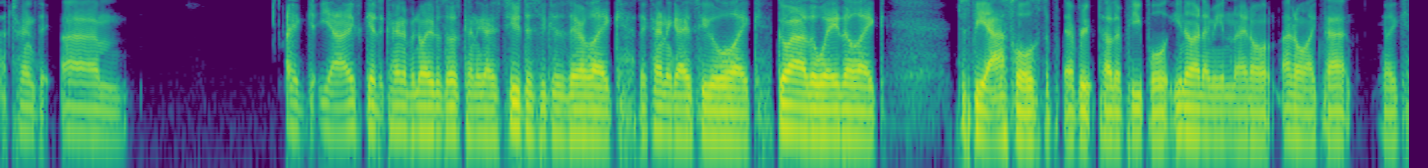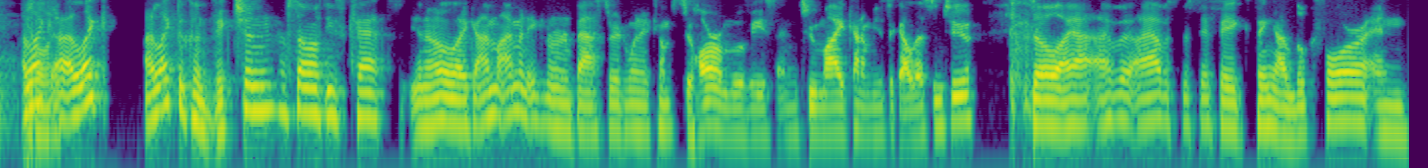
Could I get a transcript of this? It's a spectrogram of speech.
I'm trying to think. Um, I yeah, I get kind of annoyed with those kind of guys too, just because they're like the kind of guys who will like go out of the way to like just be assholes to every to other people. You know what I mean? I don't, I don't like that. Like, I like don't I like I like the conviction of some of these cats. You know, like I'm I'm an ignorant bastard when it comes to horror movies and to my kind of music I listen to. So I, I have a I have a specific thing I look for, and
